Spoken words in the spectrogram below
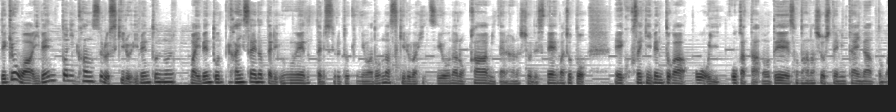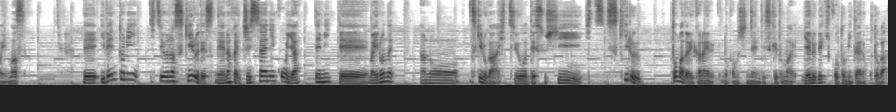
で、今日はイベントに関するスキル、イベントの、まあ、イベント開催だったり運営だったりするときにはどんなスキルが必要なのか、みたいな話をですね、まあ、ちょっと、えーここ最近イベントが多い、多かったので、その話をしてみたいなと思います。で、イベントに必要なスキルですね、なんか実際にこうやってみて、まあ、いろんな、あの、スキルが必要ですし、スキルとまではいかないのかもしれないんですけど、まあ、やるべきことみたいなことが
